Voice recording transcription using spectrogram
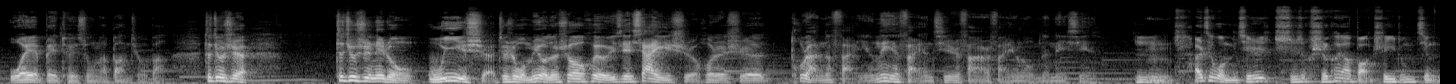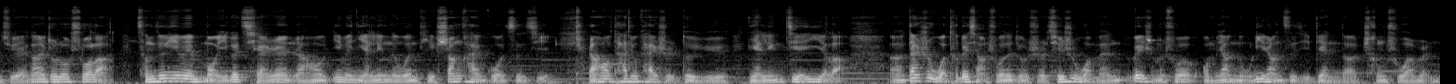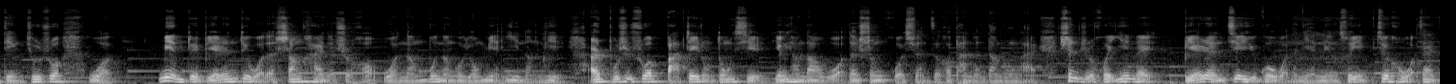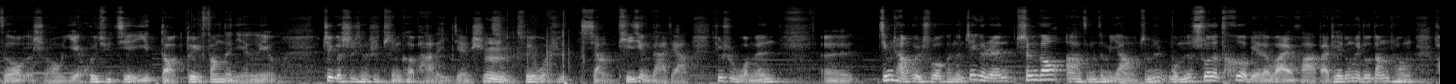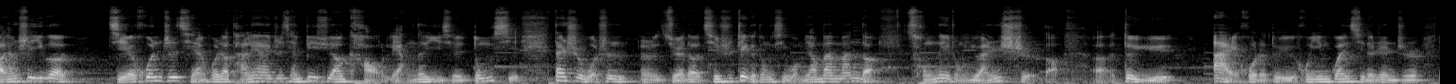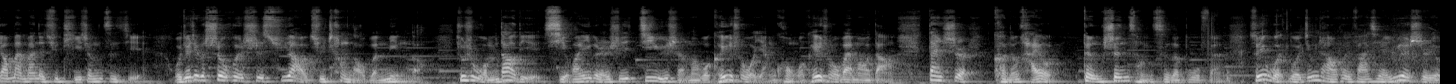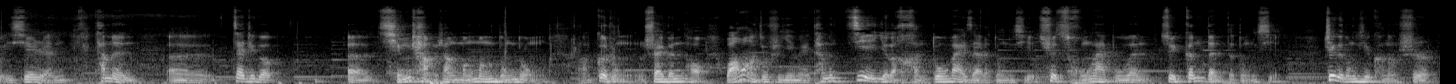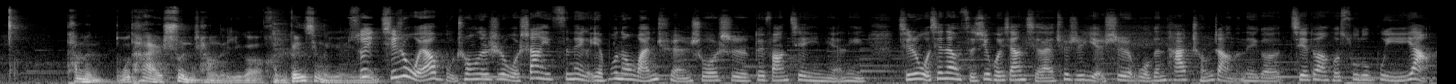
我也被推送了棒球棒，这就是。这就是那种无意识，就是我们有的时候会有一些下意识或者是突然的反应，那些反应其实反而反映了我们的内心。嗯，而且我们其实时时刻要保持一种警觉。刚才周周说了，曾经因为某一个前任，然后因为年龄的问题伤害过自己，然后他就开始对于年龄介意了。呃，但是我特别想说的就是，其实我们为什么说我们要努力让自己变得成熟而稳定？就是说我。面对别人对我的伤害的时候，我能不能够有免疫能力，而不是说把这种东西影响到我的生活选择和判断当中来，甚至会因为别人介意过我的年龄，所以最后我在择偶的时候也会去介意到对方的年龄，这个事情是挺可怕的一件事情。所以我是想提醒大家，就是我们，呃，经常会说，可能这个人身高啊怎么怎么样，什么我们都说的特别的外化，把这些东西都当成好像是一个。结婚之前或者叫谈恋爱之前必须要考量的一些东西。但是我是呃觉得，其实这个东西我们要慢慢的从那种原始的呃对于。爱或者对于婚姻关系的认知，要慢慢的去提升自己。我觉得这个社会是需要去倡导文明的，就是我们到底喜欢一个人是基于什么？我可以说我颜控，我可以说我外貌党，但是可能还有更深层次的部分。所以我我经常会发现，越是有一些人，他们呃在这个呃情场上懵懵懂懂啊，各种摔跟头，往往就是因为他们介意了很多外在的东西，却从来不问最根本的东西。这个东西可能是他们不太顺畅的一个很根性的原因。所以，其实我要补充的是，我上一次那个也不能完全说是对方介意年龄。其实我现在仔细回想起来，确实也是我跟他成长的那个阶段和速度不一样。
